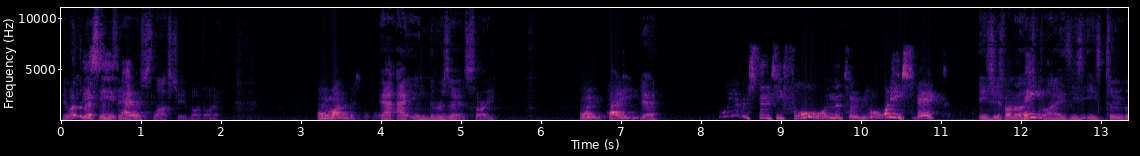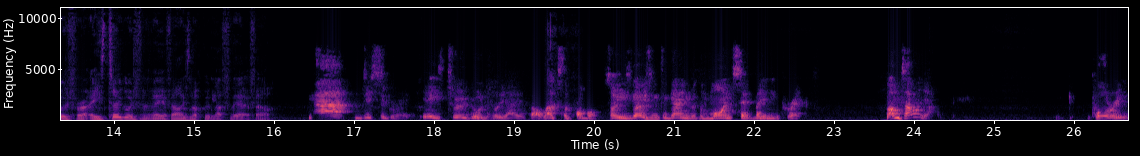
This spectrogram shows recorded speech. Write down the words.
He won the This best in is- fairness last year, by the way. Who won the best of it? Uh, uh, in the reserves, sorry. Who? Paddy? Yeah. Well, averaged 34 in the twos. What, what do you expect? He's just one of those He- players. He's, he's too good for he's too good for VFL. He's not good enough for the AFL. Nah, disagree. He's too good for the AFL. That's the problem. So he goes into games with the mindset being incorrect. I'm telling you, Corey,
